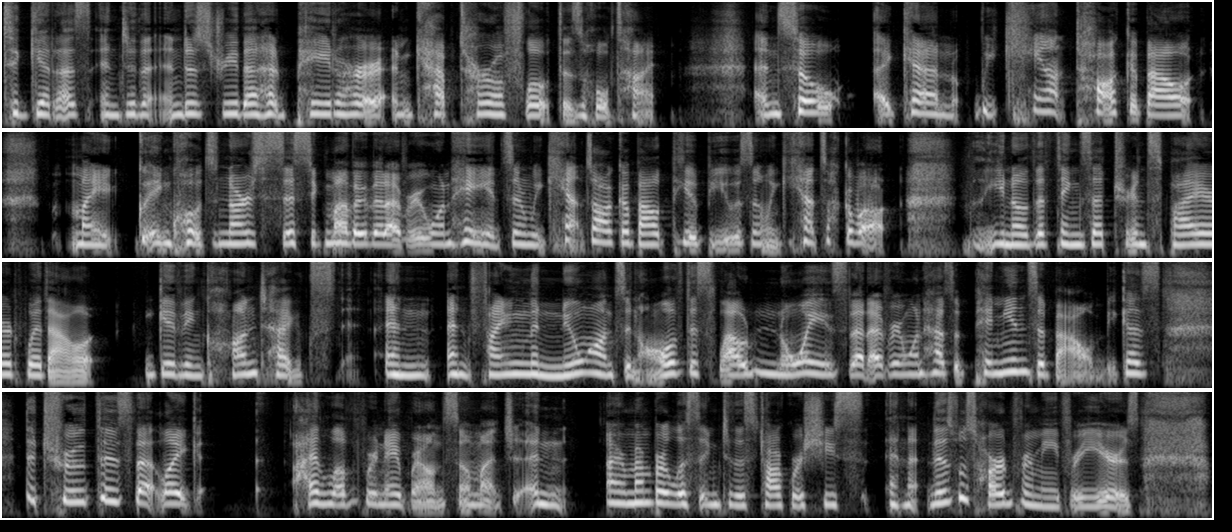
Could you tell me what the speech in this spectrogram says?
to get us into the industry that had paid her and kept her afloat this whole time. And so again, we can't talk about my in quotes narcissistic mother that everyone hates and we can't talk about the abuse and we can't talk about you know the things that transpired without giving context and and finding the nuance in all of this loud noise that everyone has opinions about because the truth is that like I love Brene Brown so much. And I remember listening to this talk where she's, and this was hard for me for years,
